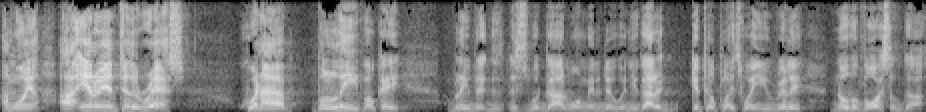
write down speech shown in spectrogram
I'm going to, I enter into the rest when I believe. Okay, I believe that this is what God wants me to do, and you got to get to a place where you really know the voice of God.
